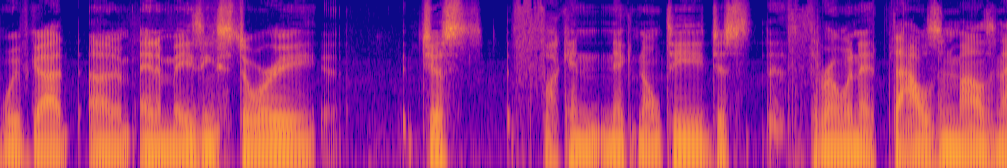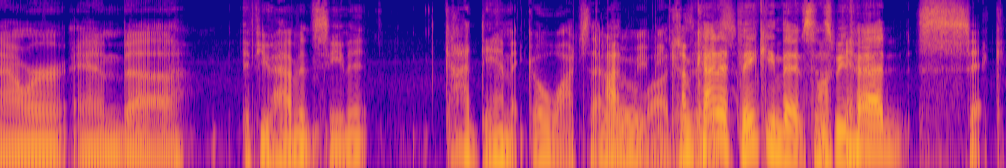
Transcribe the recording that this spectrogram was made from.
We've got um, an amazing story. Just fucking Nick Nolte just throwing a thousand miles an hour. And uh, if you haven't seen it, god damn it, go watch that movie. watch I'm kind of thinking that since we've had sick.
